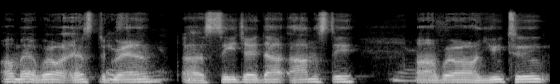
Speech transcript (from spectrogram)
Oh man, we're on Instagram, Instagram, uh, CJ.honesty. Yes. Um, we're on YouTube,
